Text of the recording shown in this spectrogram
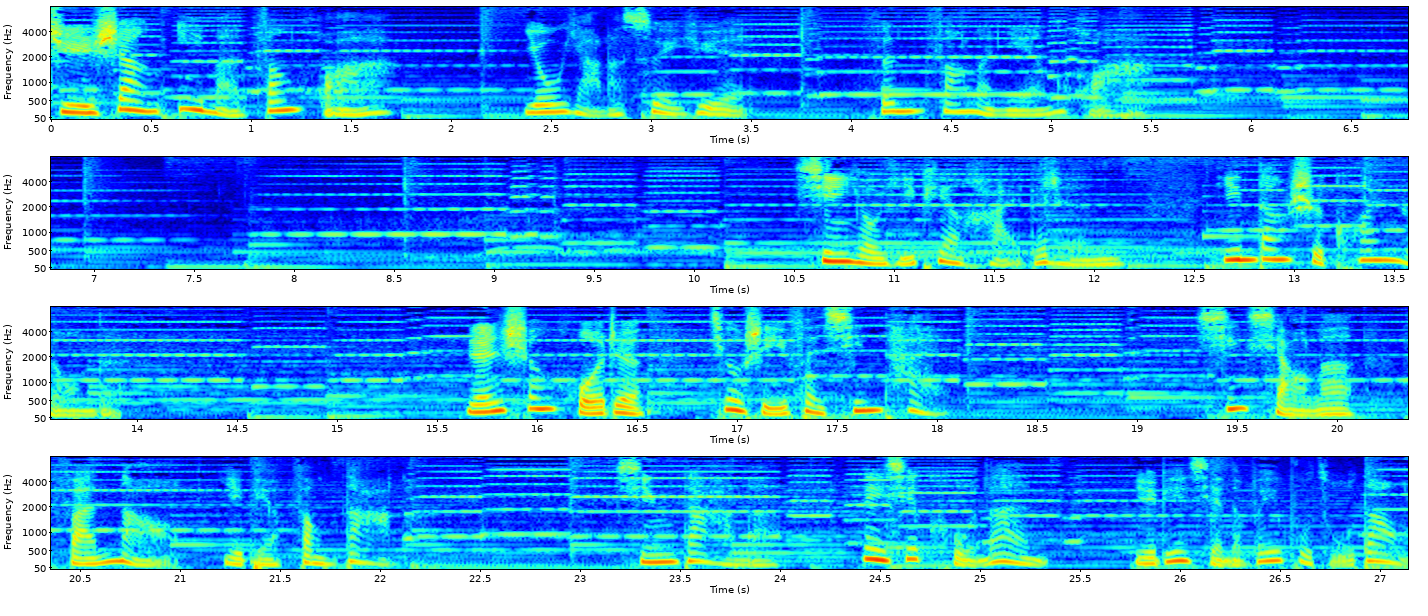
纸上溢满芳华，优雅了岁月，芬芳了年华。心有一片海的人，应当是宽容的。人生活着就是一份心态，心小了，烦恼也便放大了；心大了，那些苦难也便显得微不足道了。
